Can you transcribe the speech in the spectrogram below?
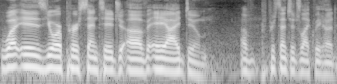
what is your percentage of AI doom, of percentage likelihood?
